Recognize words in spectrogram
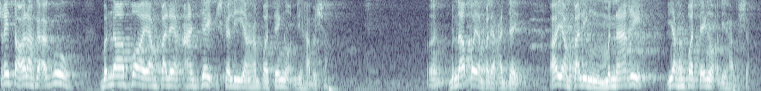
ceritalah kat aku. Benda apa yang paling ajaib sekali yang hangpa tengok di habasyah ha? Benda apa yang paling ajaib? Ha yang paling menarik yang hangpa tengok di habasyah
